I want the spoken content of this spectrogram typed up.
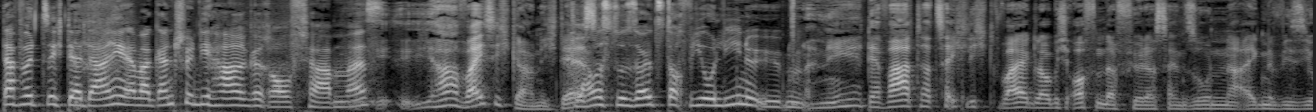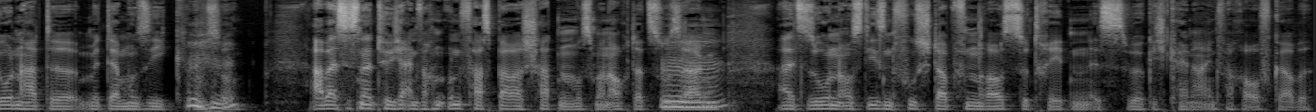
Da wird sich der Daniel aber ganz schön die Haare gerauft haben, was? Ja, weiß ich gar nicht. Der ist, Klaus, du sollst doch Violine üben. Nee, der war tatsächlich, war er, glaube ich, offen dafür, dass sein Sohn eine eigene Vision hatte mit der Musik und Mhm. so. Aber es ist natürlich einfach ein unfassbarer Schatten, muss man auch dazu Mhm. sagen. Als Sohn aus diesen Fußstapfen rauszutreten, ist wirklich keine einfache Aufgabe.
